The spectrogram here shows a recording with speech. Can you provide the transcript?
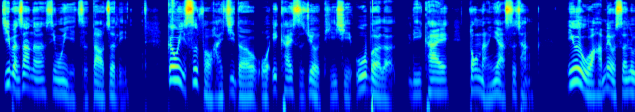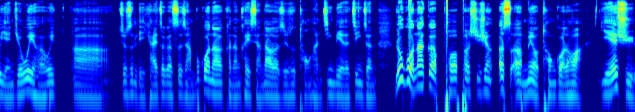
基本上呢，新闻也只到这里。各位是否还记得我一开始就有提起 Uber 的离开东南亚市场？因为我还没有深入研究为何会啊，就是离开这个市场。不过呢，可能可以想到的就是同行竞烈的竞争。如果那个 Proposition 二十二没有通过的话，也许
